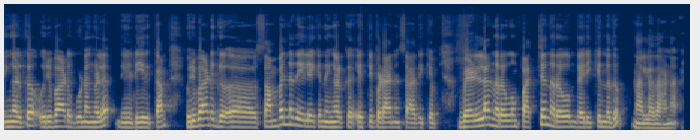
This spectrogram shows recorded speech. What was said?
നിങ്ങൾക്ക് ഒരുപാട് ഗുണങ്ങൾ നേടിയെടുക്കാം ഒരുപാട് സമ്പന്നതയിലേക്ക് നിങ്ങൾക്ക് എത്തിപ്പെടാനും സാധിക്കും. വെള്ള നിറവും പച്ച നിറവും ധരിക്കുന്നതും നല്ലതാണ്.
